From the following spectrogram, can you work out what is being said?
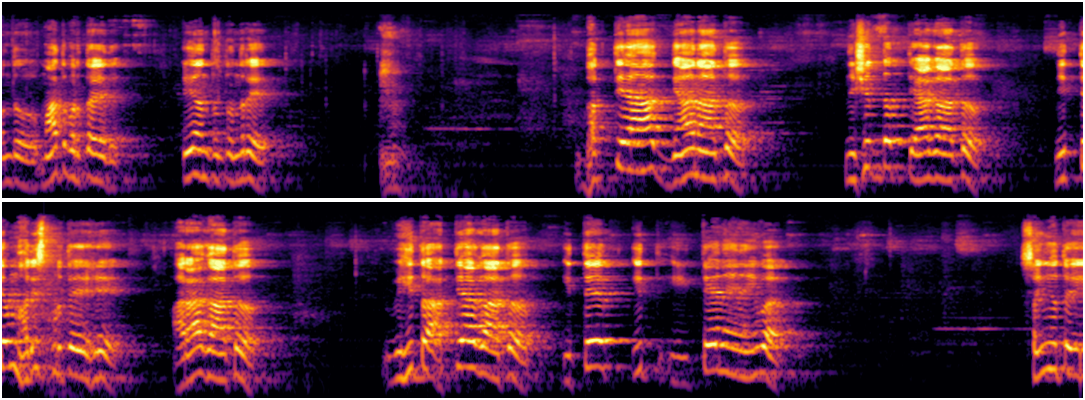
ಒಂದು ಮಾತು ಬರ್ತಾ ಇದೆ. ಏನಂತಂತಂದರೆ ಭಕ್ತಿಯ ಜ್ಞಾನಾತ್, ನಿಷಿದ್ಧ ತ್ಯಾಗಾತ್, ನಿತ್ಯಂ ಹರಿಸ್ಮೃತೆ ಅರಾಗಾತ್, ವಿಹಿತ ಅತ್ಯಾಗಾತ್, ಇತ್ತೇ, ಇತ್, ಇತ್ತೇನೇನೈವ ಸಂಯುತೈ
